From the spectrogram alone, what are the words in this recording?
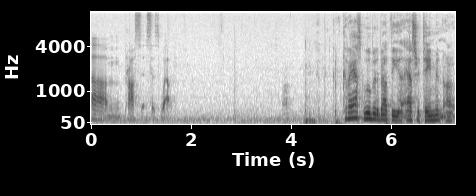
um, process as well. Could I ask a little bit about the ascertainment? Uh,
